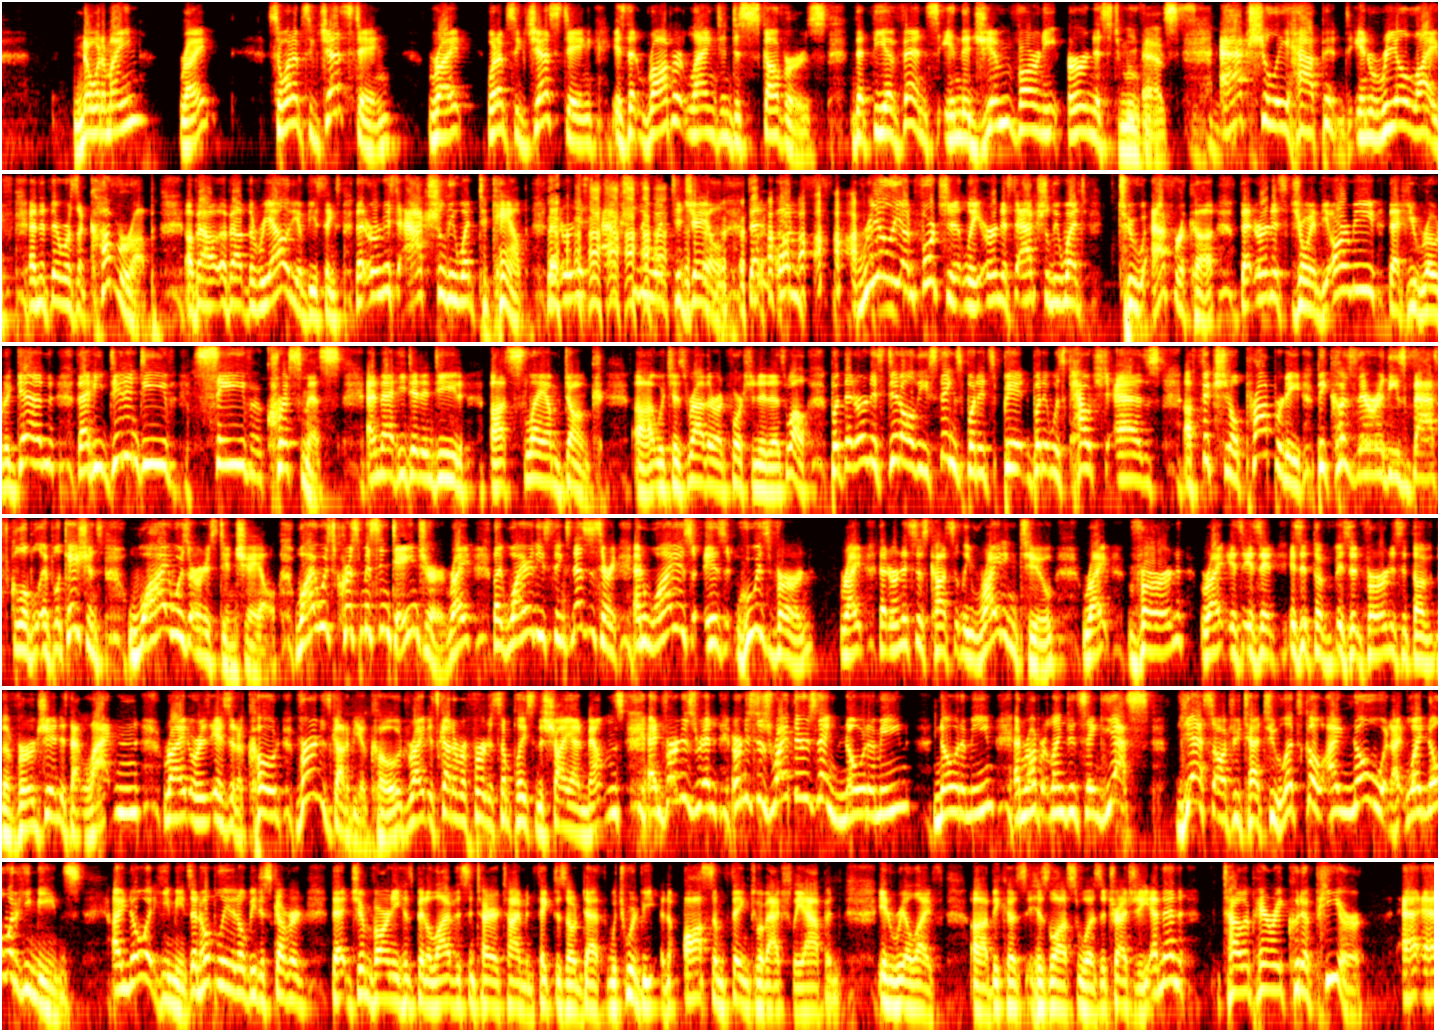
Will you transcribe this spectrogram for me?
know what I mean? Right? So, what I'm suggesting, right, what I'm suggesting is that Robert Langdon discovers that the events in the Jim Varney Ernest movies yes. Mm-hmm. actually happened in real life and that there was a cover up about, about the reality of these things. That Ernest actually went to camp, that Ernest actually went to jail, that un- really unfortunately, Ernest actually went to Africa, that Ernest joined the army, that he wrote again, that he did indeed save Christmas, and that he did indeed uh, slam dunk, uh, which is rather unfortunate as well. But that Ernest did all these things, but it's been, but it was couched as a fictional property because there are these vast global implications. Why was Ernest in jail? Why was Christmas in danger? Right? Like, why are these things necessary? And why is is who is Vern? Right? That ernest is constantly writing to right? Vern right? Is is it is it the is it vern? Is it the the virgin? Is that latin right? Or is, is it a code? Vern has got to be a code right? It's got to refer to some place in the cheyenne mountains. And vern is and ernest is right there saying know what i mean? Know what i mean? And robert langdon saying yes yes audrey tautou let's go. I know what i, I know what he means I know what he means, and hopefully it'll be discovered that Jim Varney has been alive this entire time and faked his own death, which would be an awesome thing to have actually happened in real life uh, because his loss was a tragedy. And then Tyler Perry could appear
